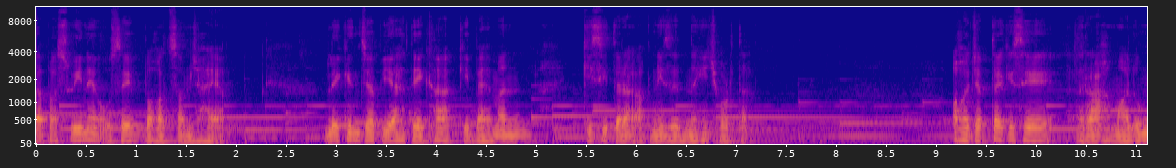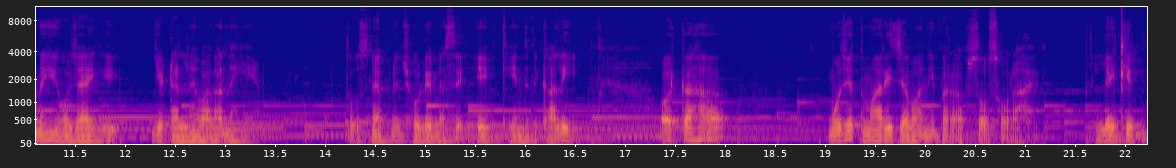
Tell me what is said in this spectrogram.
तपस्वी ने उसे बहुत समझाया। लेकिन जब यह देखा कि बहमन किसी तरह अपनी जिद नहीं छोड़ता, और जब तक इसे राह मालूम नहीं हो जाएगी, ये टलने वाला नहीं है। तो उसने अपने झोले में से एक गेंद निकाली और कहा, मुझे तुम्हारी जवानी पर अफसोस हो रहा है, लेकिन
